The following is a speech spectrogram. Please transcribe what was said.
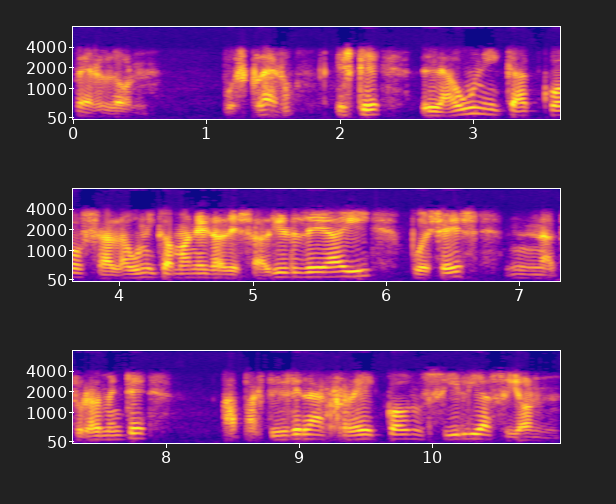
perdón. Pues claro, es que la única cosa, la única manera de salir de ahí, pues es naturalmente a partir de la reconciliación.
